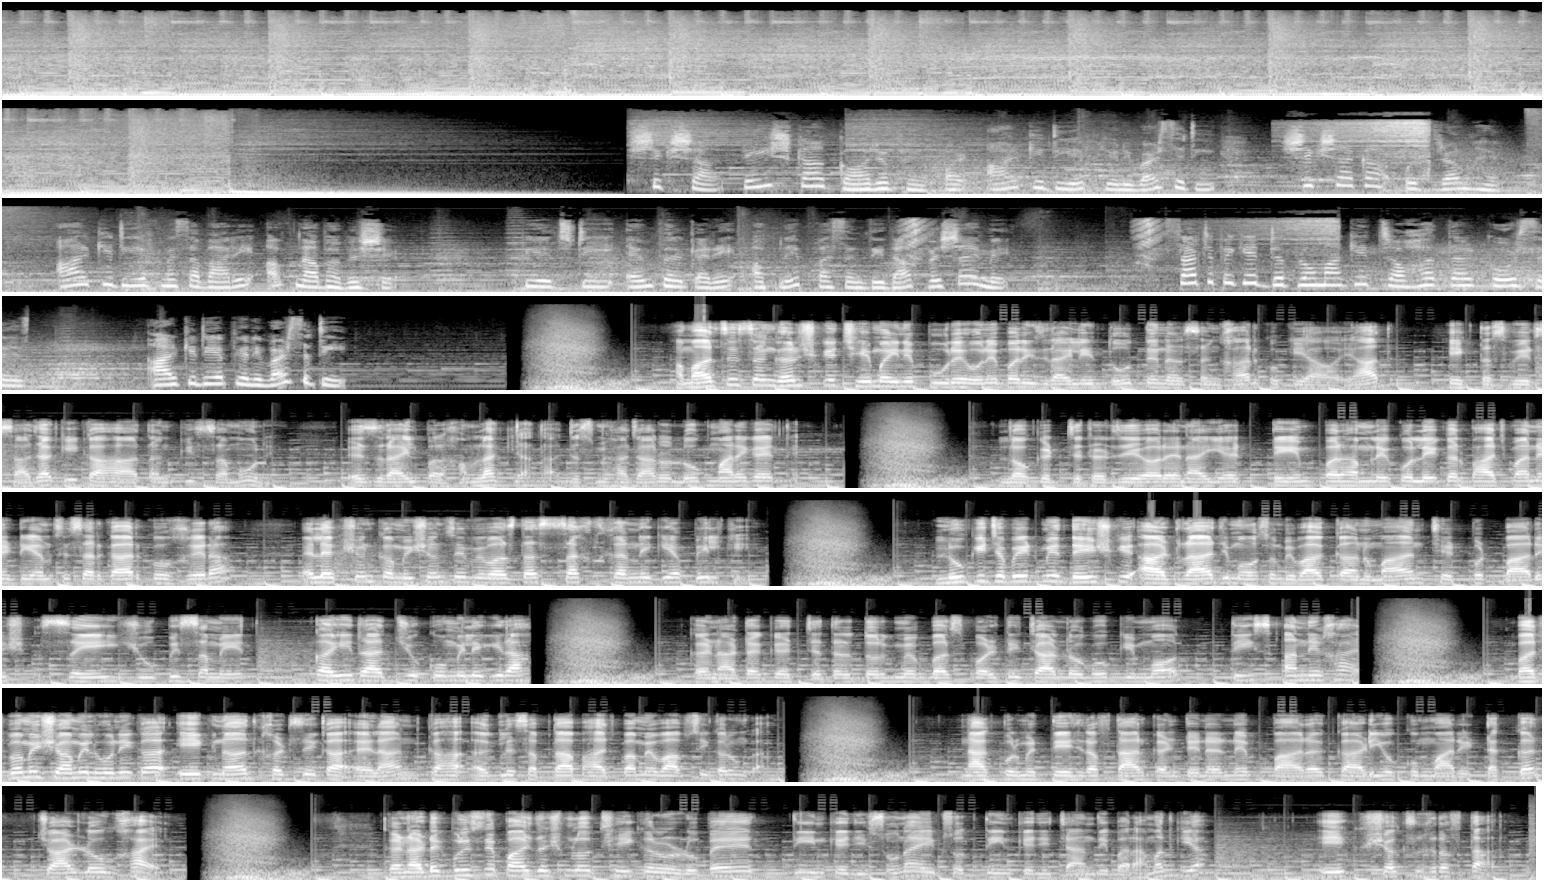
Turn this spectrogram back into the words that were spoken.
शिक्षा देश का गौरव है और are K D F university शिक्षा का उद्रम है। आर के डी एफ़ में सवारे अपना भविष्य। पीएचडी एमफिल करें अपने पसंदीदा विषय में। सर्टिफिकेट डिप्लोमा के चौहत्तर courses R K D F university Hammad से संघर्ष के छह महीने पूरे होने पर इजरायली दूत ने नरसंहार को किया याद। एक तस्वीर साझा की कहा आतंकी समूह ने। इसराइल पर हमला किया था, जिसमें हज़ारों लोग मारे गए थे। लॉकेट चटर्जी और एनआईए टीम पर हमले को लेकर भाजपा ने टीएमसी सरकार को घेरा, इलेक्शन कमीशन से व्यवस्था सख्त करने की अपील की। लू की चपेट में देश के आठ राज्य, मौसम विभाग का अनुमान, छिटपुट बारिश से यूपी समेत कई राज्यों को मिलेगी राहत। कर्नाटक के चित्रदुर्ग में बस पलटी, चार लोगों की मौत, तीस अन्य घायल। भाजपा में शामिल होने का एक नाथ खड़से का ऐलान, कहा अगले सप्ताह भाजपा में वापसी करूँगा। नागपुर में तेज रफ्तार कंटेनर ने 12 गाड़ियों को मारी टक्कर, चार लोग घायल। कर्नाटक पुलिस ने 5.6 करोड़ रुपए, तीन के जी सोना 103 के जी चांदी बरामद किया। एक शख्स गिरफ़्तार।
